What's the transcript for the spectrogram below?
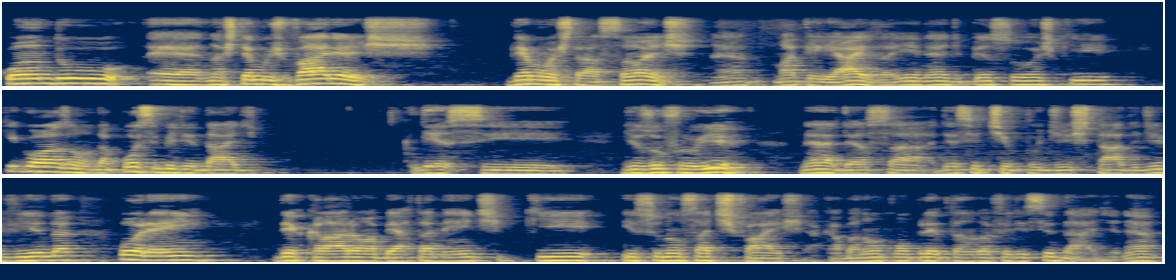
Quando é, nós temos várias demonstrações né, materiais aí, né, de pessoas que, que gozam da possibilidade desse de usufruir né, dessa, desse tipo de estado de vida, porém declaram abertamente que isso não satisfaz, acaba não completando a felicidade, né?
